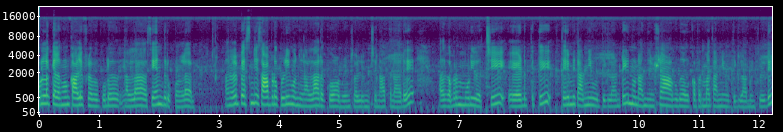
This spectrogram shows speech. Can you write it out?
உருளைக்கிழங்கும் காலிஃப்ளவர் கூட நல்லா சேர்ந்துருக்கும்ல. அதனால் பிசைஞ்சு சாப்பிடக்குள்ளேயும் கொஞ்சம் நல்லாயிருக்கும் அப்படின்னு சொல்லிருந்துச்சு நாத்தனார். அதுக்கப்புறம் மூடி வச்சு எடுத்துட்டு திரும்பி தண்ணி ஊற்றிக்கலான்ட்டு இன்னொரு அஞ்சு நிமிஷம் ஆகுது அதுக்கப்புறமா தண்ணி ஊற்றிக்கலாம் அப்படின்னு சொல்லிட்டு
